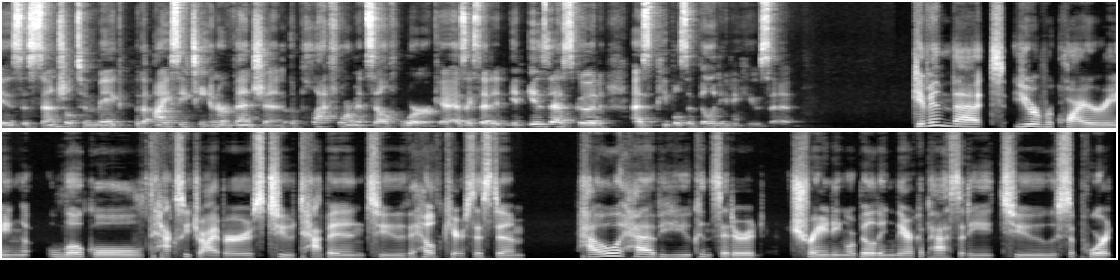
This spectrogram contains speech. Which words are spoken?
is essential to make the ICT intervention, the platform itself work. As I said, it, it is as good as people's ability to use it. Given that you're requiring local taxi drivers to tap into the healthcare system, how have you considered training or building their capacity to support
